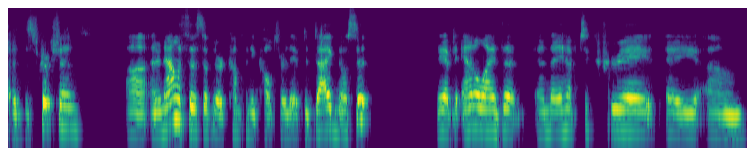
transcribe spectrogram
a description, uh, an analysis of their company culture. They have to diagnose it, they have to analyze it, and they have to create a um,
